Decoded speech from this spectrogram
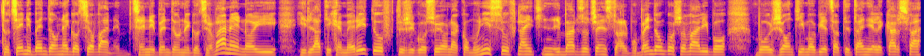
to ceny będą negocjowane. Ceny będą negocjowane, no i, i dla tych emerytów, którzy głosują na komunistów naj, bardzo często, albo będą głosowali, bo, bo rząd im obieca te tanie lekarstwa,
